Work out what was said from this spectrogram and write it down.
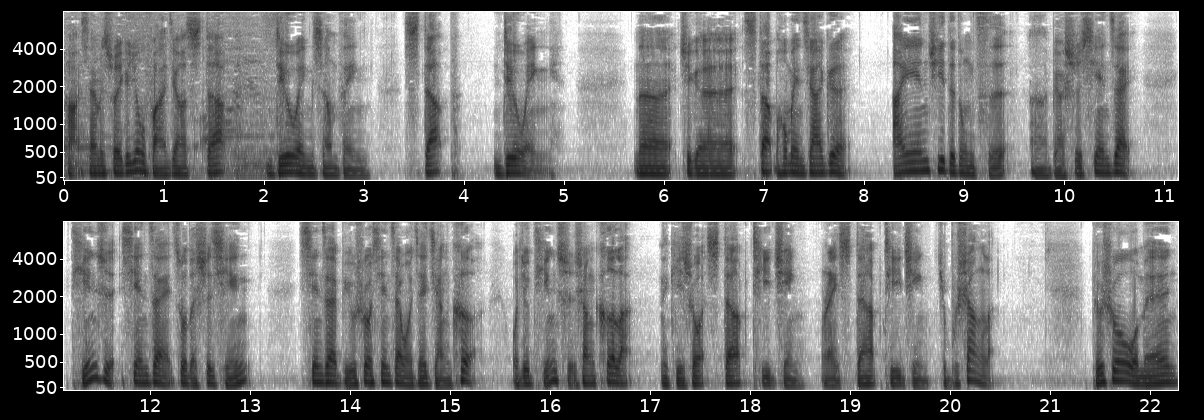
好，下面说一个用法叫 stop doing something. Stop doing. 那这个 stop 后面加个 ing 的动词啊，表示现在停止现在做的事情。现在，比如说现在我在讲课，我就停止上课了。你可以说 stop teaching，right？Stop teaching 就不上了。比如说我们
